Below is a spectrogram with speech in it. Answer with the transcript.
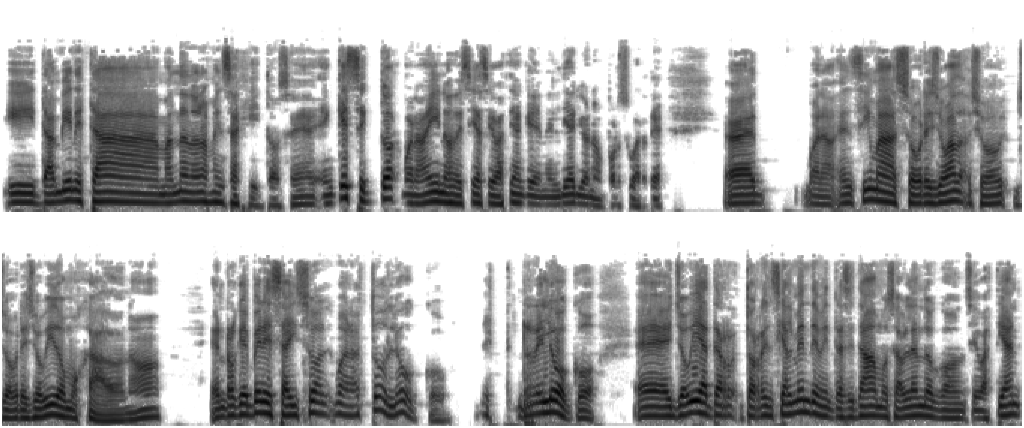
y también está mandándonos mensajitos. ¿eh? ¿En qué sector? Bueno, ahí nos decía Sebastián que en el diario no, por suerte. Eh, bueno, encima sobrellovado, llovido mojado, ¿no? En Roque Pérez hay sol. Bueno, es todo loco. Es re loco. Eh, llovía torrencialmente mientras estábamos hablando con Sebastián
